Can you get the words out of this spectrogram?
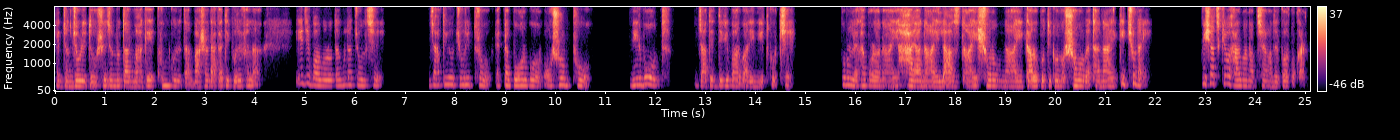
একজন জড়িত, সেজন্য তার মাকে খুন করে তার বাসা ডাকাতি করে ফেলা, এই যে বর্বরতাগুলো চলছে, জাতীয় চরিত্র একটা বর্বর, অসভ্য, নির্বোধ জাতির দিকে বারবার ইঙ্গিত করছে। কোনো লেখাপড়া নাই, হায়া নাই, লাজ নাই, শরম নাই, কারও প্রতি কোনো সমব্যথা নাই, কিচ্ছু নাই। পিসাজকেও হার মানাচ্ছে আমাদের কর্মকাণ্ড।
